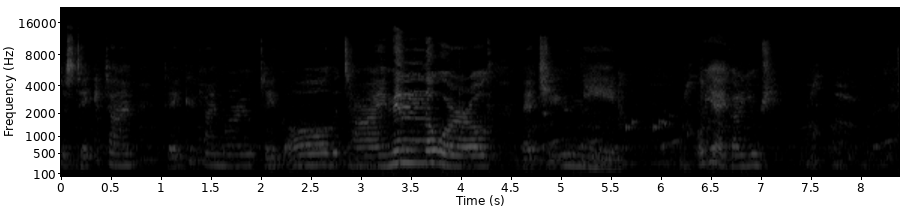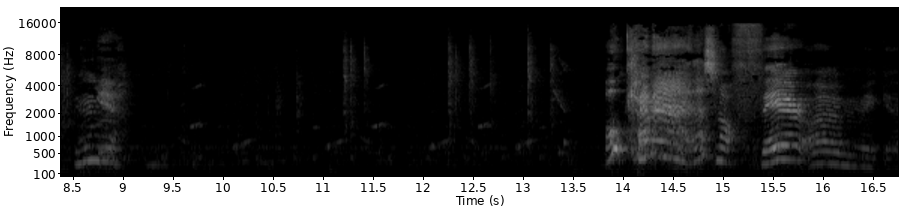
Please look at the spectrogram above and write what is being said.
just take your time. Take your time, Mario. Take all the time in the world that you need. Oh yeah, I got a Yoshi. Yeah. Oh, come on! That's not fair. Oh my god.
